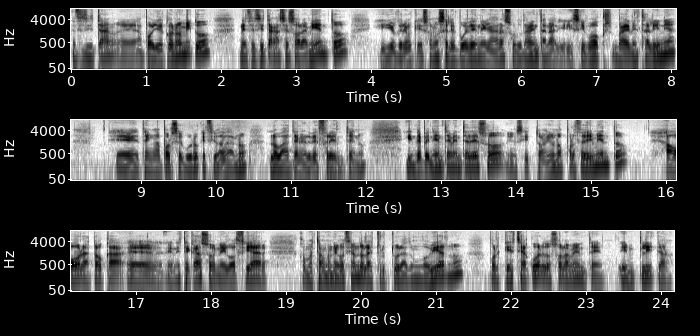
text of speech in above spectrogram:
necesitan eh, apoyo económico, necesitan asesoramiento y yo creo que eso no se le puede negar absolutamente a nadie. Y si Vox va en esta línea, tenga por seguro que Ciudadanos lo va a tener de frente. ¿no? Independientemente de eso, insisto, hay unos procedimientos. Ahora toca, eh, en este caso, negociar, como estamos negociando, la estructura de un gobierno, porque este acuerdo solamente implica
